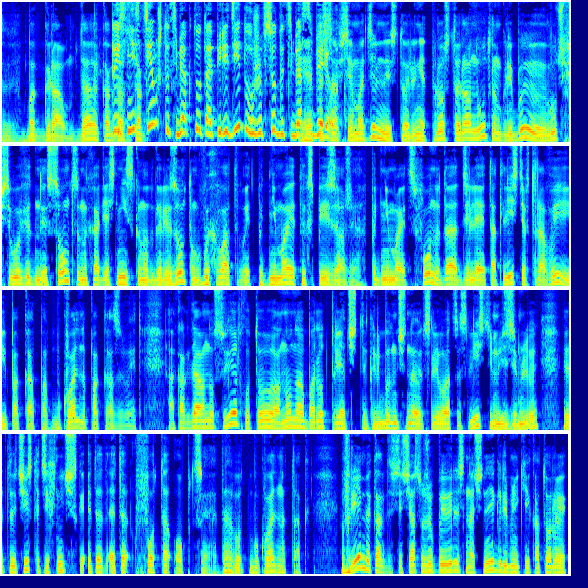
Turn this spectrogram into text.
бэкграунд. Да? Когда, То есть не как... с тем, что тебя кто-то опередит и уже все до тебя это соберет. Это совсем отдельная история. Нет, просто рано утром грибы лучше всего видны. Солнце, находясь низко над горизонтом, выхватывает, поднимает их с пейзажа, поднимает с фона, да, отделяет от листьев, травы и пока, буквально показывает. А когда оно сверху, то оно наоборот прячет. И грибы начинают сливаться с листьями, с землей. Это чисто техническое, это, это фотоопция. Да, вот буквально так. Время, когда сейчас уже появились ночные грибники, которые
